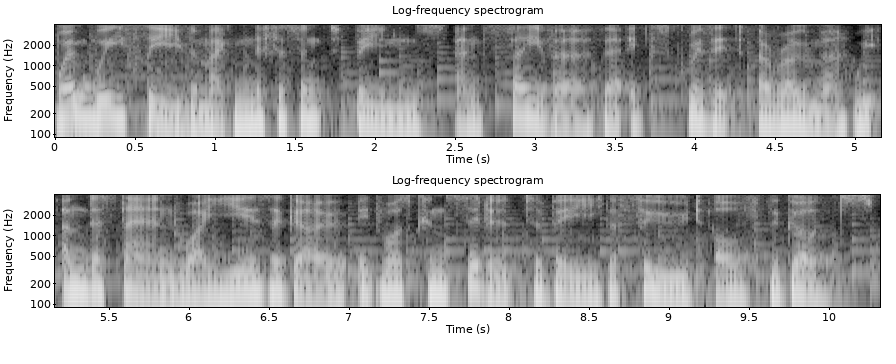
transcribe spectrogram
When we see the magnificent beans and savour their exquisite aroma, we understand why years ago it was considered to be the food of the gods.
